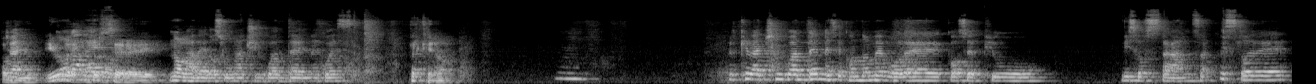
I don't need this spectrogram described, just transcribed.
Oddio, Cioè, io non la indosserei. Non la vedo su una cinquantenne questa. Perché no? Perché la cinquantenne secondo me vuole cose più di sostanza. Questo è,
